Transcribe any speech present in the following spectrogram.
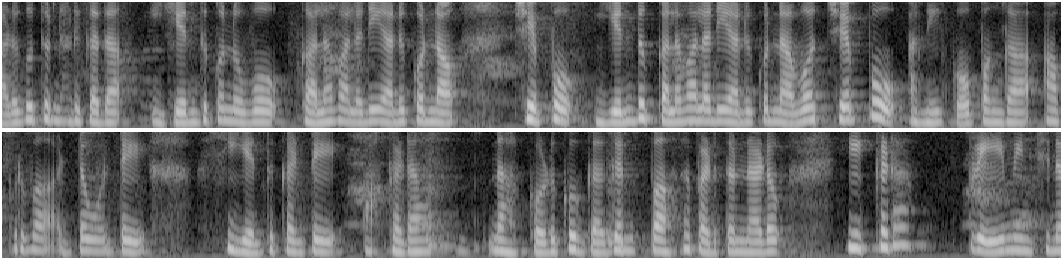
అడుగుతున్నాడు కదా ఎందుకు నువ్వు కలవాలని అనుకున్నావు? చెప్పు ఎందుకు కలవాలని అనుకున్నావో చెప్పు అని కోపంగా అపూర్వ అంటూ ఉంటే ఎందుకంటే అక్కడ నా కొడుకు గగన్ బాధపడుతున్నాడు. ఇక్కడ ప్రేమించిన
